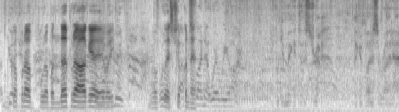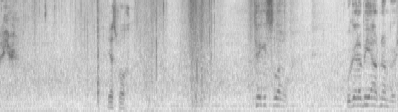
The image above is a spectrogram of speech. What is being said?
I'm उनका good. पूरा पूरा बंदा पूरा आ गया है We'll भाई move. हम लोग Before को those एस्केप choppers करना है find out where we are. If we can make it to the strip, they can find us a ride out of here. यस वो Take it slow. We're gonna be outnumbered.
